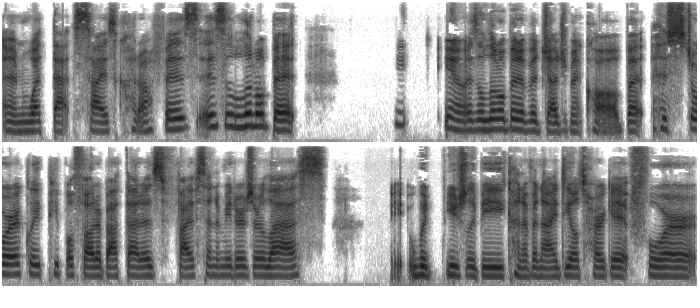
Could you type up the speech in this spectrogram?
and what that size cutoff is, is a little bit you know, is a little bit of a judgment call, but historically people thought about that as five centimeters or less it would usually be kind of an ideal target for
